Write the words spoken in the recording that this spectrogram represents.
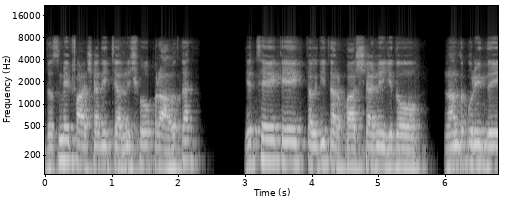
ਦਸਵੇਂ ਪਾਤਸ਼ਾਹ ਦੀ ਚਰਨ ਛੋਹ ਪ੍ਰਾਪਤ ਹੈ ਜਿੱਥੇ ਕਿ ਕਲਗੀਧਰ ਪਾਤਸ਼ਾਹ ਨੇ ਜਦੋਂ ਆਨੰਦਪੁਰੀ ਦੇ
